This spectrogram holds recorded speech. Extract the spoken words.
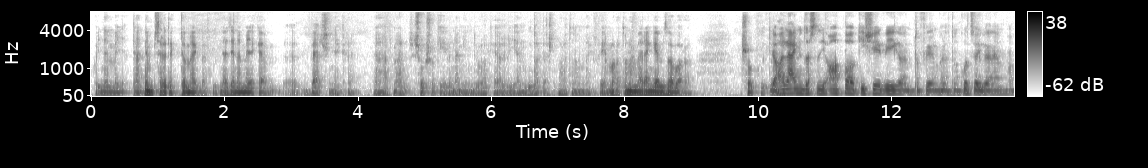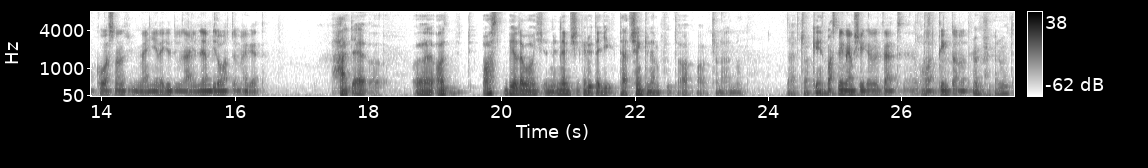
hogy nem megy, tehát nem szeretek tömegbe futni, ezért nem megyek el versenyekre. Tehát már sok-sok éve nem indulok el ilyen Budapest maratonon, meg félmaratonon, mert engem zavar a sok futó. Ha a lányod azt mondja, hogy apa kísér végig, nem tudom, félmaraton, kocogj velem, akkor azt mondod, hogy menjél egyedül, lányod, nem bírom a tömeget. Hát e, e, az, azt például, hogy nem sikerült egyik, tehát senki nem fut a, a családban. Tehát csak én. Azt még nem sikerült, tehát pattintanod? Nem sikerült,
